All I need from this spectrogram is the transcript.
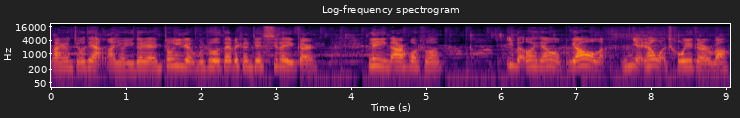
晚上九点了，有一个人终于忍不住在卫生间吸了一根儿。另一个二货说：“一百块钱我不要了，你也让我抽一根儿吧。”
